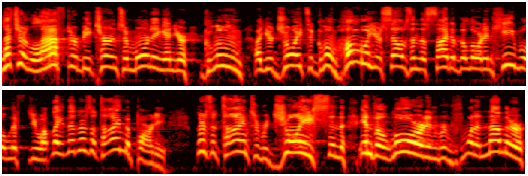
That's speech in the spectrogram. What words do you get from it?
Let your laughter be turned to mourning and your gloom, uh, your joy to gloom. Humble yourselves in the sight of the Lord, and He will lift you up. There's a time to party. There's a time to rejoice in the, in the Lord and with one another.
